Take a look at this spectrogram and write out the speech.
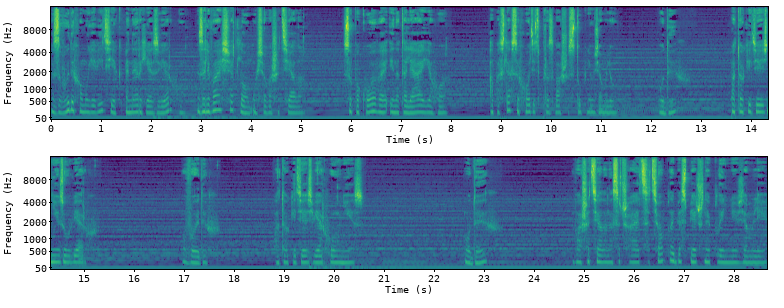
З выдыхам уявіць, як энергія зверху залівае святлом усё ваше цело, супакоівае і наталяе яго, а пасля сыходзіць праз вашы ступні ў зямлю. Удых, поток ідзе знізу ўверх. Выдых. Поток ідзе зверху ўніз. Удых, Ваше цело насычаецца цёплай бяспечнай плынню зямлі.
